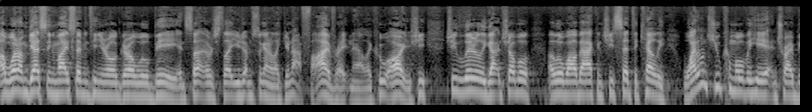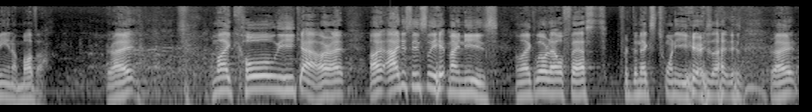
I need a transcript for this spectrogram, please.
uh, what I'm guessing my 17 year old girl will be. And so I'm just like, I'm still kind of like, you're not five right now. Like, who are you? She, she literally got in trouble a little while back, and she said to Kelly, Why don't you come over here and try being a mother? Right? I'm like, Holy cow, all right? I, I just instantly hit my knees I'm like, Lord, I'll fast for the next 20 years, just, right?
